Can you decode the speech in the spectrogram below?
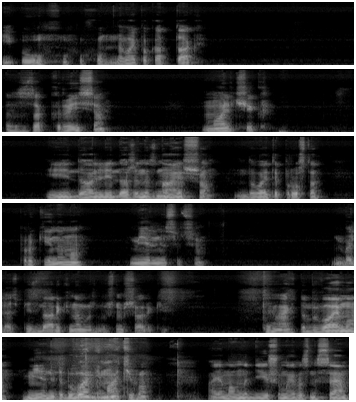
і, у, ху, ху, ху. Давай поки так. Закрийся. Мальчик. І далі навіть не знаю що. Давайте просто прокинемо мельницю цю. Блять, піздарики на воздушному шарикі. Так, добиваємо. Ні, не добиваємо, і мать його. А я мав надію, що ми його знесемо.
